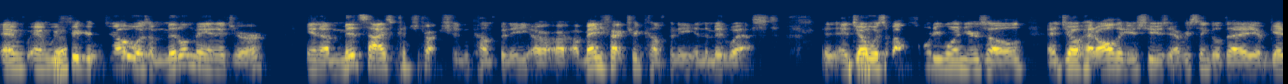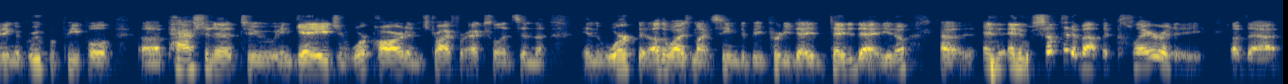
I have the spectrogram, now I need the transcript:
and and we yep. figured Joe was a middle manager in a mid-sized construction company or, or, a manufacturing company in the Midwest. And, and, Joe was about 41 years old, and Joe had all the issues every single day of getting a group of people uh, passionate to engage and work hard and strive for excellence in the in the work that otherwise might seem to be pretty day day to day. You know, uh, and and it was something about the clarity of that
